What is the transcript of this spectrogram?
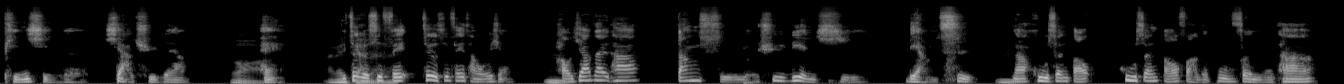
平行的下去这样。哇，嘿，这个是非这个是非常危险。好家在他当时有去练习两次，那护身导护身导法的部分呢，他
